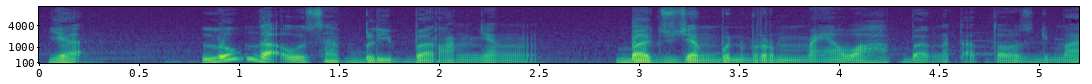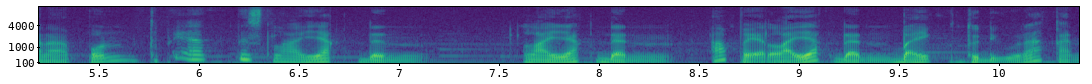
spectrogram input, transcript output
Ya lu nggak usah beli barang yang baju yang bener-bener mewah banget atau gimana pun tapi at least layak dan layak dan apa ya layak dan baik untuk digunakan.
